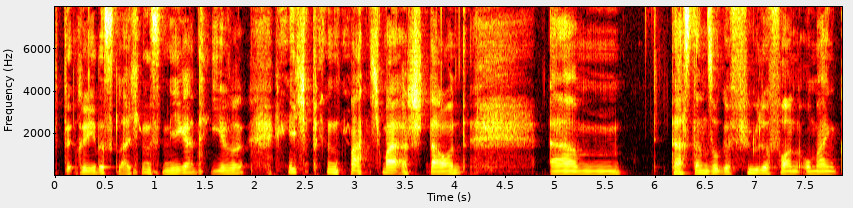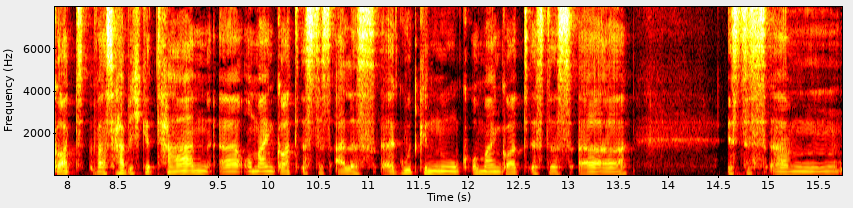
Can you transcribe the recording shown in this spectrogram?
redest gleich ins Negative. Ich bin manchmal erstaunt, ähm, dass dann so Gefühle von, oh mein Gott, was habe ich getan? Äh, oh mein Gott, ist das alles äh, gut genug? Oh mein Gott, ist das, äh, ist das, ähm,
